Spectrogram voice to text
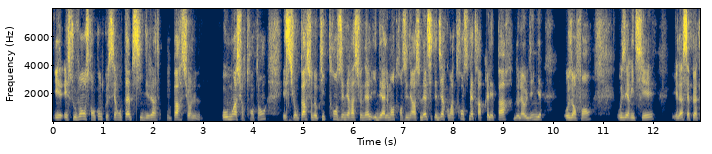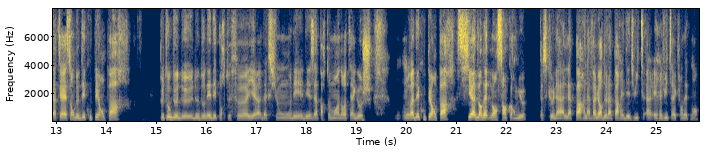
Et, souvent, on se rend compte que c'est rentable si déjà on part sur au moins sur 30 ans, et si on part sur une optique transgénérationnelle, idéalement transgénérationnelle, c'est-à-dire qu'on va transmettre après les parts de la holding aux enfants, aux héritiers. Et là, ça peut être intéressant de découper en parts plutôt que de, donner des portefeuilles d'actions ou des, appartements à droite et à gauche, on va découper en parts. S'il y a de l'endettement, c'est encore mieux parce que la, part, la valeur de la part est déduite, est réduite avec l'endettement.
